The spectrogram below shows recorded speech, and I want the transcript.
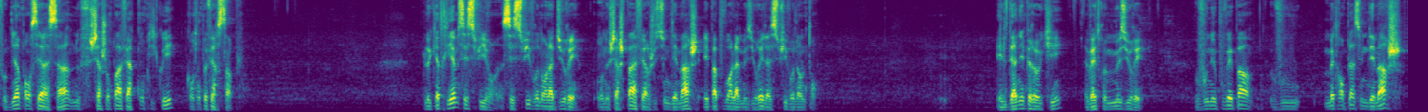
faut bien penser à ça. Ne cherchons pas à faire compliqué quand on peut faire simple. Le quatrième, c'est suivre. C'est suivre dans la durée. On ne cherche pas à faire juste une démarche et pas pouvoir la mesurer, la suivre dans le temps. Et le dernier prérequis va être mesuré. Vous ne pouvez pas vous mettre en place une démarche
